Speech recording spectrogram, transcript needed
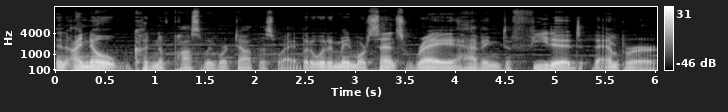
and I know it couldn't have possibly worked out this way, but it would have made more sense. Rey, having defeated the Emperor,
